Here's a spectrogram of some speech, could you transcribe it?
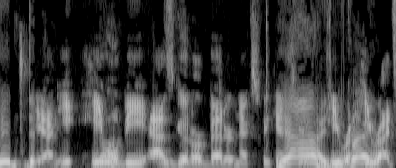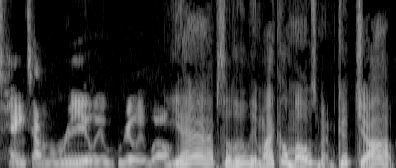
Dude, th- Yeah, and he, he will be as good or better next weekend, Yeah, too. He, been ri- great. he rides Hangtown really, really well. yeah, absolutely, Michael Mosiman, good job.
